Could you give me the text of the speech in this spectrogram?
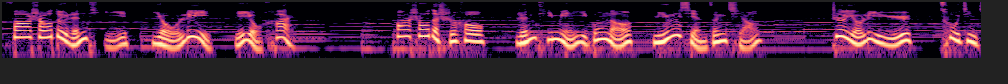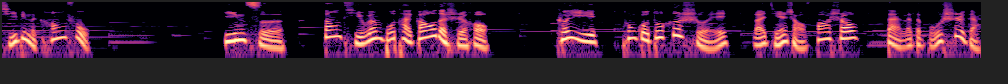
发烧对人体有利也有害。发烧的时候，人体免疫功能明显增强，这有利于促进疾病的康复。因此，当体温不太高的时候，可以通过多喝水来减少发烧带来的不适感。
